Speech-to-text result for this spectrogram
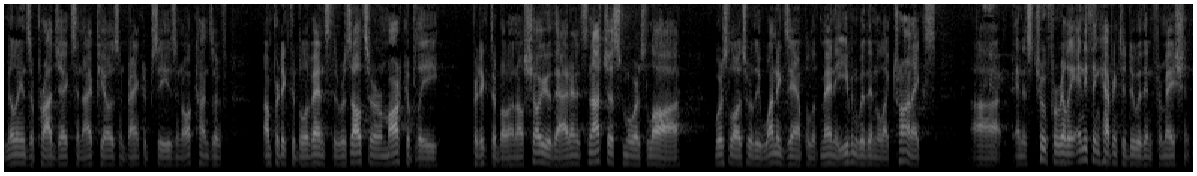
millions of projects and IPOs and bankruptcies and all kinds of unpredictable events. The results are remarkably predictable, and I'll show you that. And it's not just Moore's Law. Moore's Law is really one example of many, even within electronics, uh, and it's true for really anything having to do with information.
